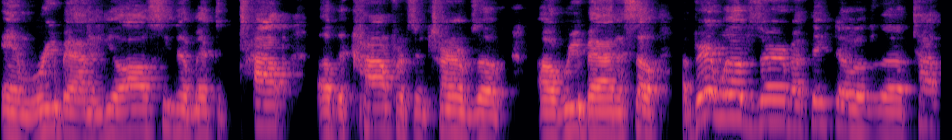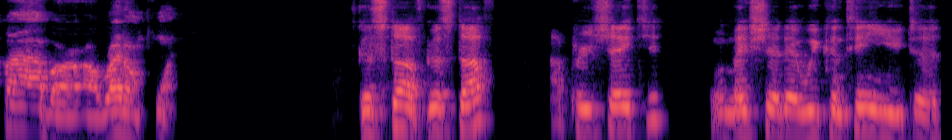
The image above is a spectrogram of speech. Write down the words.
and rebounding. You'll all see them at the top of the conference in terms of uh, rebounding. So, very well deserved. I think the, the top five are, are right on point. Good stuff. Good stuff. I appreciate you we'll make sure that we continue to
